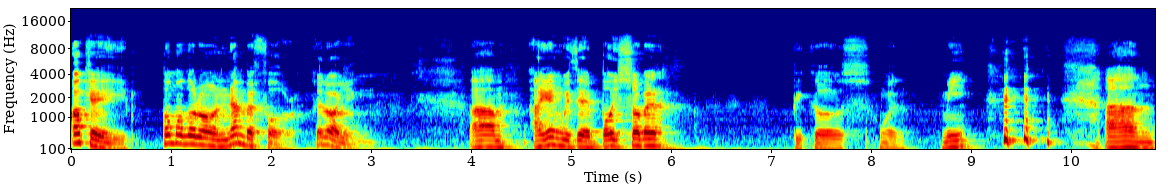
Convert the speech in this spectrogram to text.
Okay, Pomodoro number four. Hello again. Um, again with the voiceover because, well, me. um,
